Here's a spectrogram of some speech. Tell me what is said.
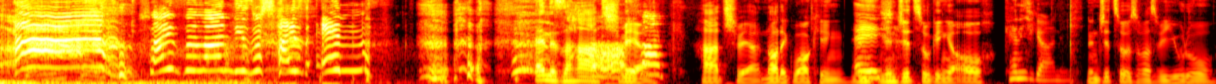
Ah! Scheiße, Mann, diese scheiß N. N ist hart Oh, schwer. fuck. Hart schwer. Nordic Walking. Nin Ninjitsu ging ja auch. Kenn ich gar nicht. Ninjitsu ist sowas wie Judo.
